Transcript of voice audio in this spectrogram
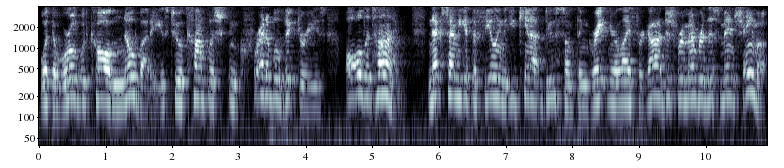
what the world would call nobodies to accomplish incredible victories all the time. Next time you get the feeling that you cannot do something great in your life for God, just remember this man Shammah.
